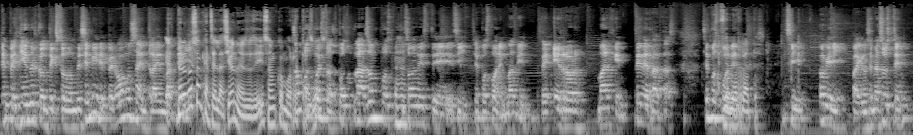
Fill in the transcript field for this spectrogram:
dependiendo del contexto donde se mire, pero vamos a entrar en materia. Pero no son cancelaciones, ¿sí? Son como Son pospuestos, pos, ah, son, pos, son este, sí, se posponen más bien. Error, margen, fe de ratas. Se pospone. ratas. Sí, ok, para que no se me asusten.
